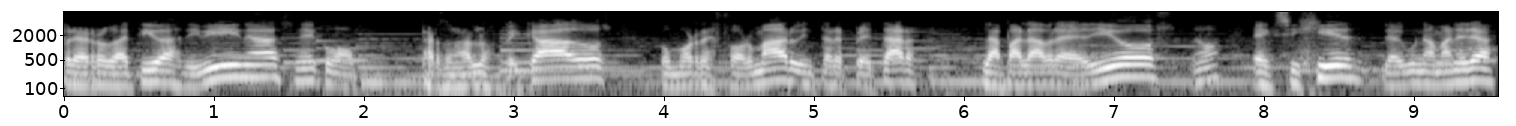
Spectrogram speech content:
prerrogativas divinas, ¿eh? como perdonar los pecados, como reformar o interpretar la palabra de Dios, ¿no? exigir de alguna manera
